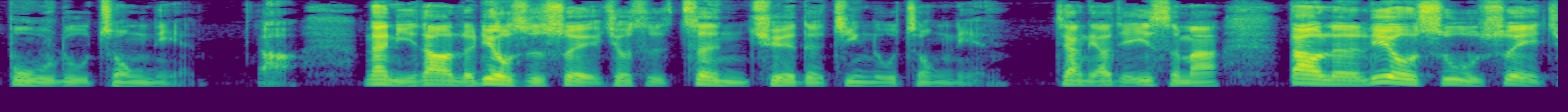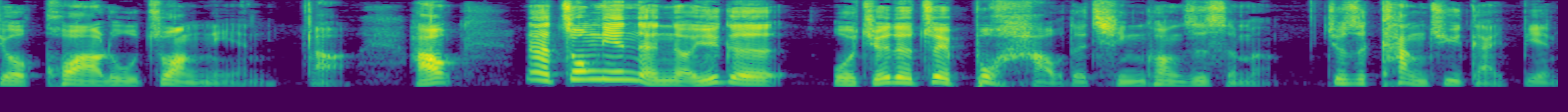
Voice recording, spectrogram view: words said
步入中年啊，那你到了六十岁就是正确的进入中年，这样了解意思吗？到了六十五岁就跨入壮年啊！好，那中年人呢有一个。我觉得最不好的情况是什么？就是抗拒改变，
